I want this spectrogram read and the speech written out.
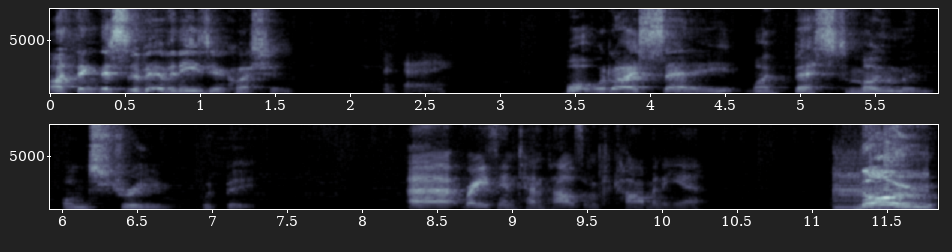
I think this is a bit of an easier question. Okay. What would I say my best moment on stream would be? Uh, raising 10,000 for Carmen a year. No.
